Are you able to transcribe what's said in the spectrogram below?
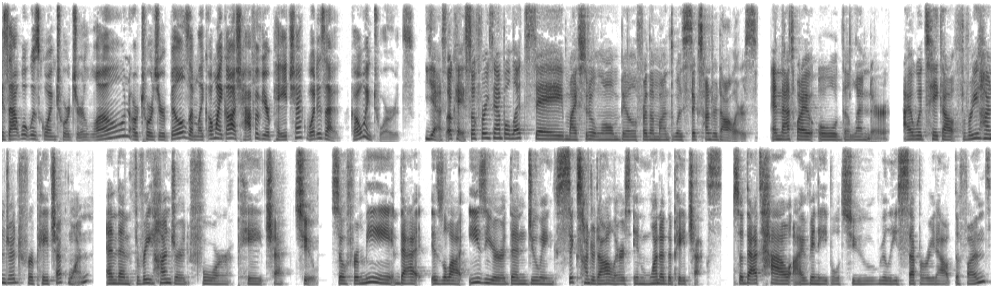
is that what was going towards your loan or towards your bills? I'm like, oh my gosh, half of your paycheck? What is that going towards? Yes. Okay. So, for example, let's say my student loan bill for the month was $600, and that's what I owed the lender. I would take out 300 for paycheck one and then 300 for paycheck two. So for me, that is a lot easier than doing $600 in one of the paychecks. So that's how I've been able to really separate out the funds.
